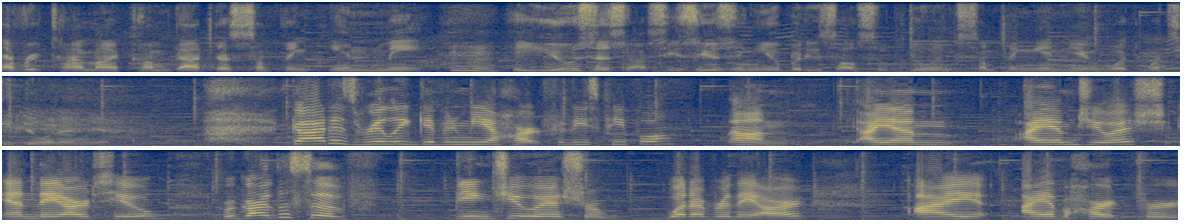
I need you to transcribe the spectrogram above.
every time I come, God does something in me. Mm-hmm. He uses us. He's using you, but He's also doing something in you. What, what's He doing in you? God has really given me a heart for these people. Um, I am I am Jewish, and they are too. Regardless of being Jewish or whatever they are, I I have a heart for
